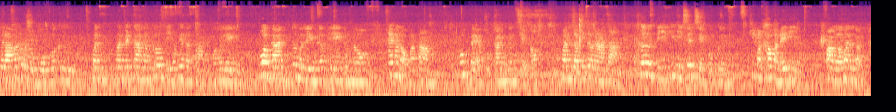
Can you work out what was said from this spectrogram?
เวลาเขาจะผสมวงก็คือ มันมันเป็นการนำเครื่องดนตรีประเภทต่างๆมาบรรเลงร่วมกันเพื่อบรรเลงเนื้อเพลงทำนอง ให้มันออกมาตามรูปแบบของการดำเนินเสียงเนาะมันจะพิจารณาจากเครื่องดนตรีที่มีเส้นเสียงกลมกลืนที่มันเข้ากันได้ดีอะฟังแล้วมันแบบไพ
